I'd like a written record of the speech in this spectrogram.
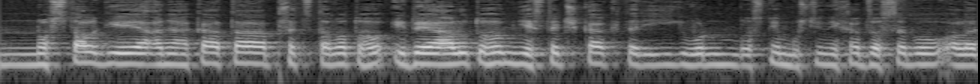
nostalgie a nějaká ta představa toho ideálu toho městečka, který on vlastně musí nechat za sebou, ale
